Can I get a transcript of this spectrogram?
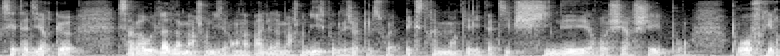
C'est-à-dire que ça va au-delà de la marchandise. Alors on a parlé de la marchandise, il faut déjà qu'elle soit extrêmement qualitative, chinée, recherchée pour, pour offrir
